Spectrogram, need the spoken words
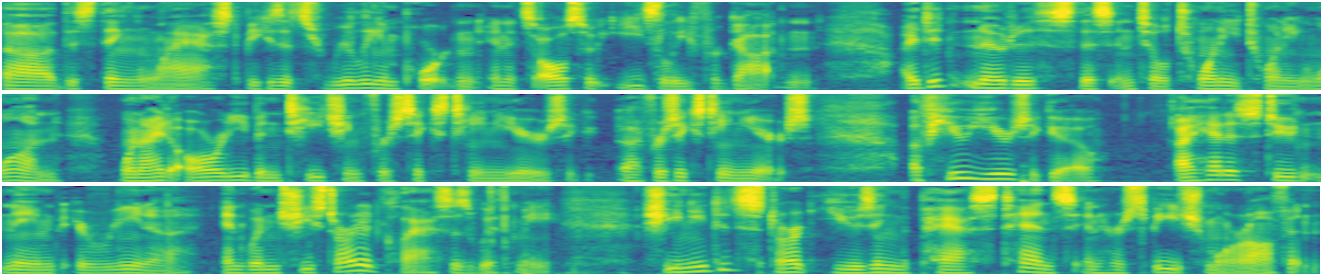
uh, this thing last because it's really important and it's also easily forgotten. I didn't notice this until 2021 when I'd already been teaching for 16 years uh, for 16 years. A few years ago, I had a student named Irina, and when she started classes with me, she needed to start using the past tense in her speech more often.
